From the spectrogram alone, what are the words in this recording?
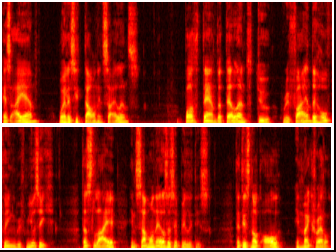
as I am when I sit down in silence, but then the talent to refine the whole thing with music does lie in someone else's abilities. That is not all in my cradle.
